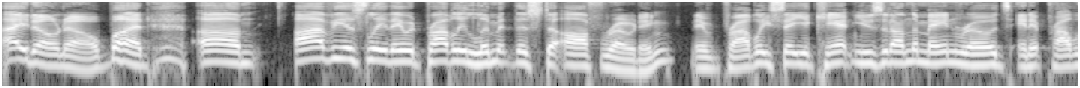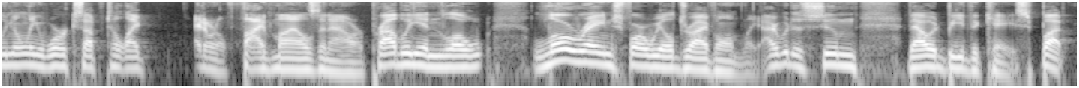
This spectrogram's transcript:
I don't know, but um, obviously they would probably limit this to off-roading. They would probably say you can't use it on the main roads, and it probably only works up to like I don't know, five miles an hour, probably in low low range four wheel drive only. I would assume that would be the case, but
